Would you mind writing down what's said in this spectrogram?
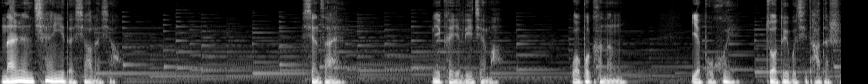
男人歉意的笑了笑。现在。你可以理解吗？我不可能，也不会做对不起他的事。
